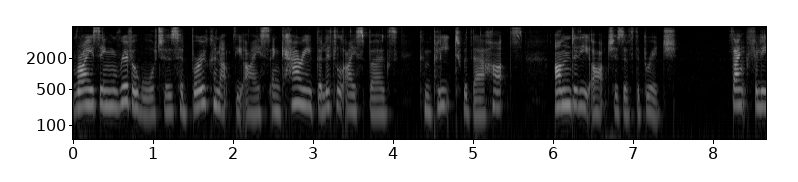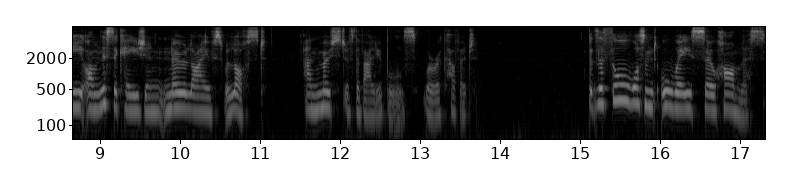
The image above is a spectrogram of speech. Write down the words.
Rising river waters had broken up the ice and carried the little icebergs, complete with their huts, under the arches of the bridge. Thankfully, on this occasion, no lives were lost, and most of the valuables were recovered. But the thaw wasn't always so harmless.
